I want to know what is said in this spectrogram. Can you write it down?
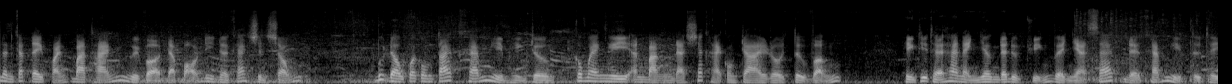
nên cách đây khoảng 3 tháng, người vợ đã bỏ đi nơi khác sinh sống. Bước đầu qua công tác khám nghiệm hiện trường, công an nghi anh Bằng đã sát hại con trai rồi tự vẫn. Hiện thi thể hai nạn nhân đã được chuyển về nhà xác để khám nghiệm tử thi.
